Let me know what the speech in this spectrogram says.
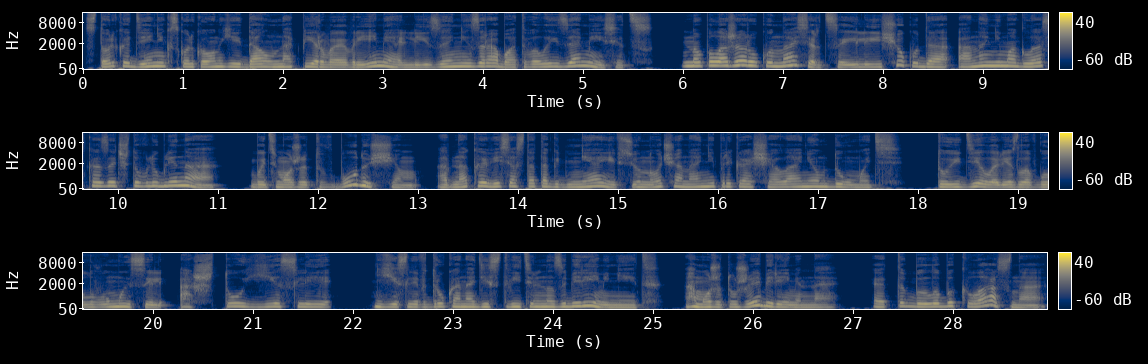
Столько денег, сколько он ей дал на первое время, Лиза не зарабатывала и за месяц. Но, положа руку на сердце или еще куда, она не могла сказать, что влюблена. Быть может, в будущем, однако весь остаток дня и всю ночь она не прекращала о нем думать. То и дело лезла в голову мысль, а что если... Если вдруг она действительно забеременеет? А может, уже беременна? Это было бы классно.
